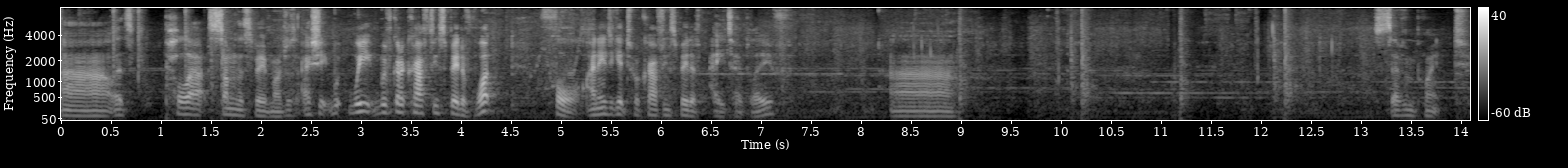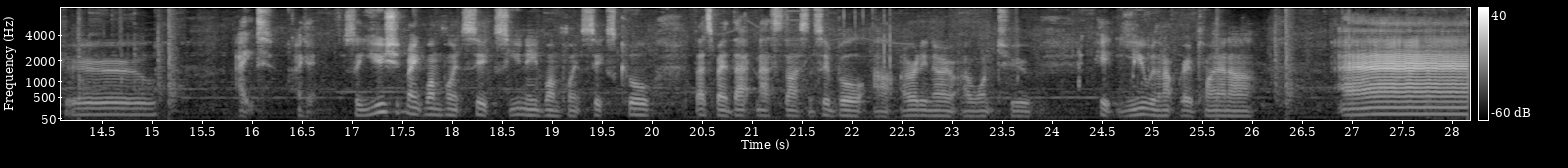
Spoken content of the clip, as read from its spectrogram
Uh, let's pull out some of the speed modules. Actually, we, we've got a crafting speed of what? 4. I need to get to a crafting speed of 8, I believe. Uh, 7.2... 8. Okay, so you should make 1.6. You need 1.6. Cool. That's made that maths nice and simple. Uh, I already know I want to hit you with an upgrade planner. And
